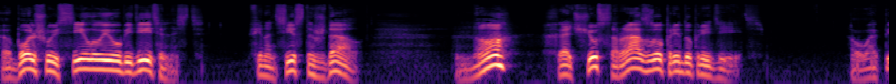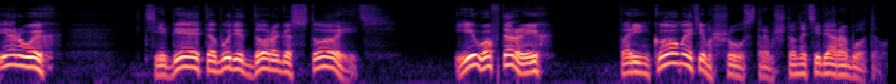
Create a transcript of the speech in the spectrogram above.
большую силу и убедительность. Финансист ждал. Но хочу сразу предупредить. Во-первых, тебе это будет дорого стоить. И, во-вторых, пареньком этим шустрым, что на тебя работал,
